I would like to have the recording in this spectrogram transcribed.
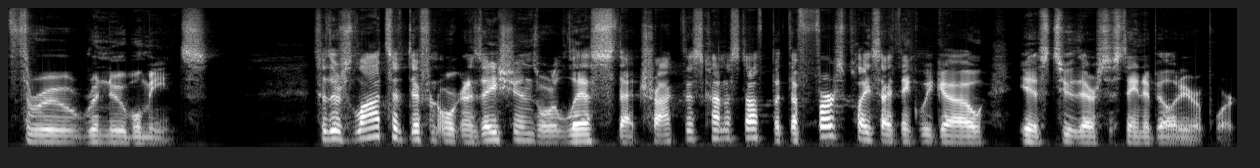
through renewable means. So there's lots of different organizations or lists that track this kind of stuff, but the first place I think we go is to their sustainability report.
